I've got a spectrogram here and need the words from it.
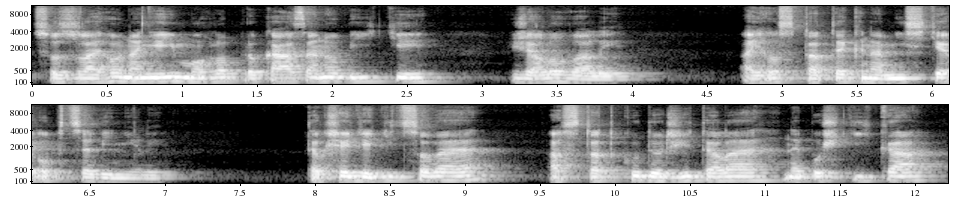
co zlého na něj mohlo prokázáno býti, žalovali a jeho statek na místě obce vinili. Takže dědicové a statku držitelé neboštíka,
